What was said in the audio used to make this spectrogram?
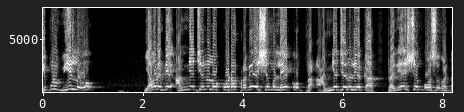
ఇప్పుడు వీళ్ళు ఎవరంటే అన్యజనులు కూడా ప్రవేశము లేక ప్ర- అన్యజనుల యొక్క ప్రవేశం కోసం అంట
